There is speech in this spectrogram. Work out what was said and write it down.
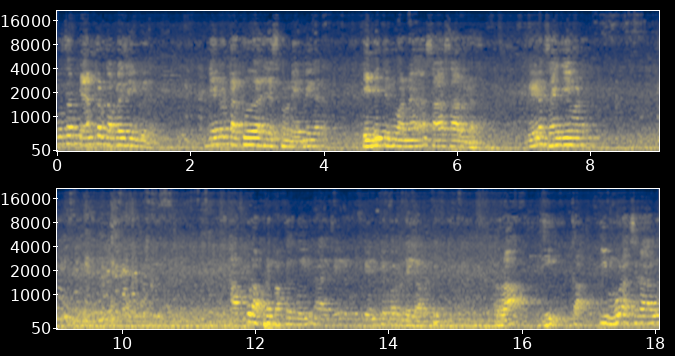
ఒకసారి ప్యాన్ కార్డ్కి అప్లై చేయకపోయినా నేను తక్కువ అది చేసుకున్నాను ఎంఏ కదా ఎన్ని తెలుగు అన్న సార్ సార్ అన్నాడు. మేడం సైన్ చేయమని అప్పుడు అప్పుడే పక్కకు పోయి నా చేతిలో పెన్ పేపర్ ఉంటాయి కాబట్టి రా ధి క. ఈ మూడు అక్షరాలు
